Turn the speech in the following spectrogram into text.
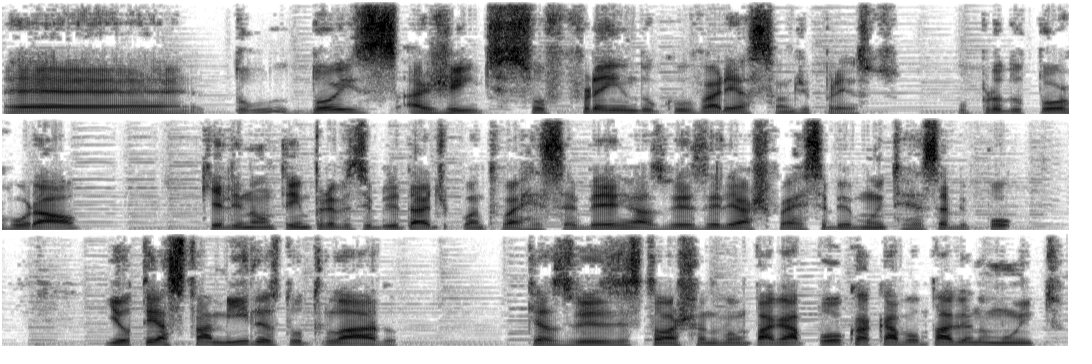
é, do, dois agentes sofrendo com variação de preço. O produtor rural, que ele não tem previsibilidade de quanto vai receber, às vezes ele acha que vai receber muito e recebe pouco. E eu tenho as famílias do outro lado, que às vezes estão achando que vão pagar pouco acabam pagando muito.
